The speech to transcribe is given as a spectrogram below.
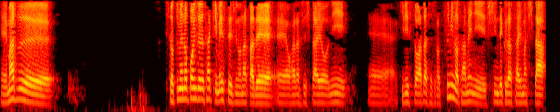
えー、まず、一つ目のポイントでさっきメッセージの中で、えお話ししたように、えキリストは私たちの罪のために死んでくださいました。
